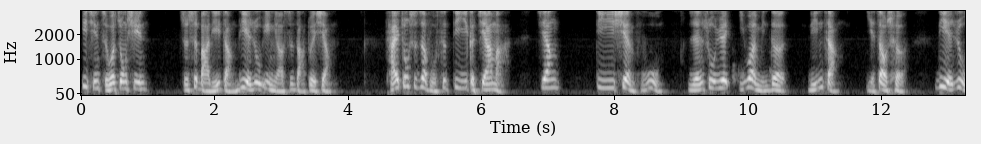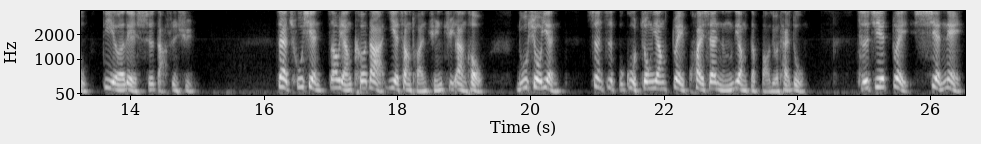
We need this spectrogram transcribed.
疫情指挥中心只是把里长列入疫苗施打对象，台中市政府是第一个加码，将第一线服务人数约一万名的领长也造册列入第二类施打顺序。在出现朝阳科大夜唱团群聚案后，卢秀燕。甚至不顾中央对快筛能量的保留态度，直接对县内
